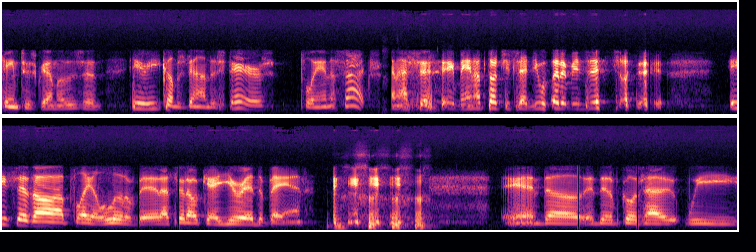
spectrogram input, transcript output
came to his grandmother's, and here he comes down the stairs playing a sax. And I said, "Hey, man, I thought you said you were a musician." he says, "Oh, I'll play a little bit." I said, "Okay, you're in the band." and uh, and then of course how we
